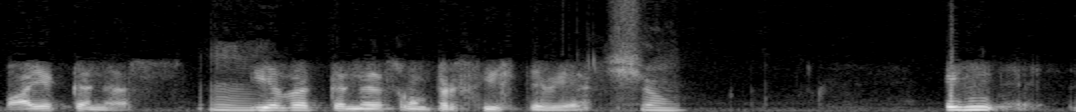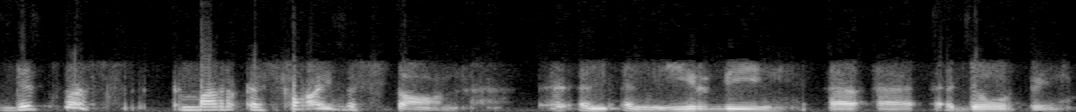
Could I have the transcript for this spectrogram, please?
baie kinders mm. sewe kinders om presies te wees. Sjoe. En dit was maar 'n saai bestaan in in hierdie 'n uh, 'n uh, dorpie.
